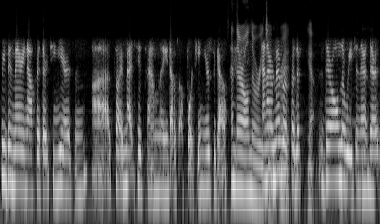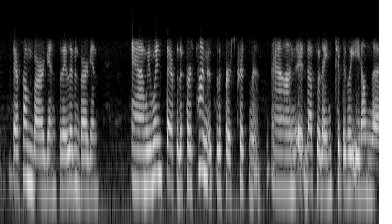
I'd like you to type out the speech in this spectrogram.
We've been married now for 13 years, and uh, so I met his family. That was about 14 years ago. And they're all Norwegian. And I remember right? for the Yeah. Mm-hmm. they're all Norwegian. They're they're they're from Bergen, so they live in Bergen. And we went there for the first time. It was for the first Christmas, and it, that's what they typically eat on the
